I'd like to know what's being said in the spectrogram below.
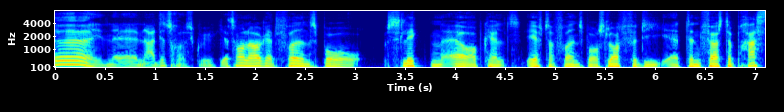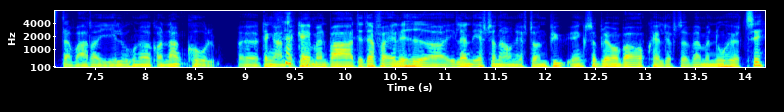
Øh, nej, nej, det tror jeg sgu ikke. Jeg tror nok, at Fredensborg slægten er opkaldt efter Fredensborg Slot, fordi at den første præst, der var der i 1100 Grønlandkål, øh, dengang der gav man bare, det er derfor alle hedder et eller andet efternavn efter en by, ikke? så blev man bare opkaldt efter, hvad man nu hørte til.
